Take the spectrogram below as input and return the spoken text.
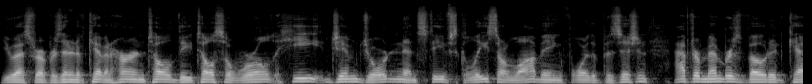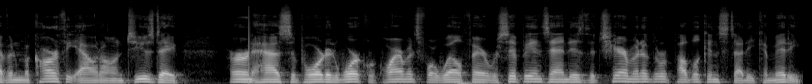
U.S. Representative Kevin Hern told the Tulsa World he, Jim Jordan, and Steve Scalise are lobbying for the position after members voted Kevin McCarthy out on Tuesday. Hern has supported work requirements for welfare recipients and is the chairman of the Republican Study Committee.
